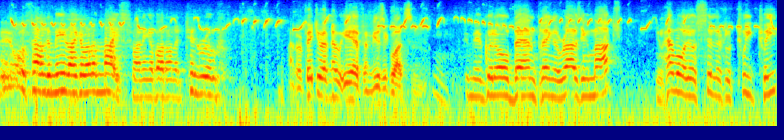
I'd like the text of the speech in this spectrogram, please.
It all sounded to me like a lot of mice running about on a tin roof. I'm afraid you have no ear for music, Watson. Give me a good old band playing a rousing march. You'll have all your silly little tweet tweets.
